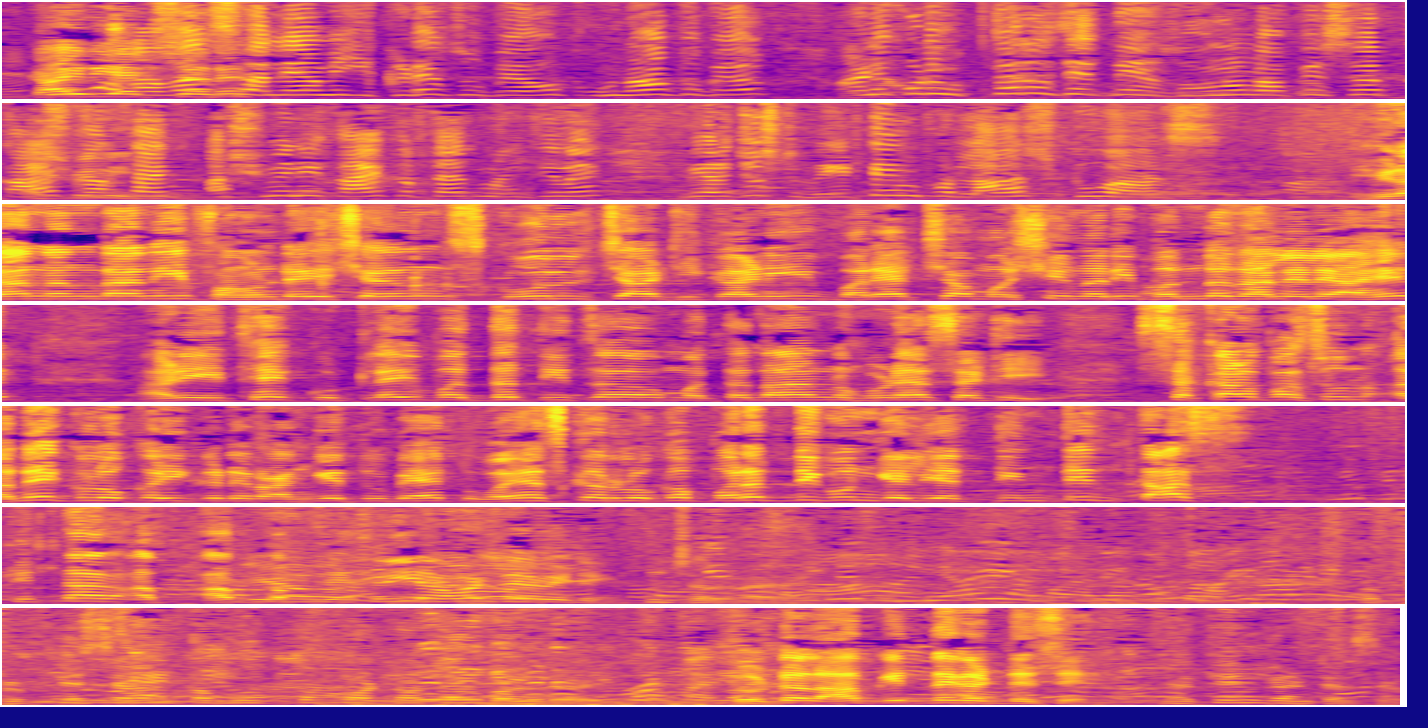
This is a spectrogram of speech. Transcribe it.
काय रिॲक्शन आहे? आम्ही इकडेच उभे आहोत उन्हात उभे आहोत आणि कोणी उत्तरच देत नाही. झोनल ऑफिसर काय करतायत अश्विनी काय करतायत माहिती नाही. We are just waiting for last two hours Hiranandani foundation स्कूलच्या ठिकाणी बऱ्याचशा मशिनरी बंद झालेल्या आहेत. आणि इथे कुठल्याही पद्धतीचं मतदान होण्यासाठी सकाळपासून अनेक लोक इकडे रांगेत उभे आहेत. वयस्कर लोक परत निघून गेली आहेत. तीन तीन तास कितना आप- आप- थ्री आवर्स है वेटिंग चल रहा है। तो फिफ्टी सेवन का बूथ तो टोटल टोटल आप कितने घंटे से? तीन घंटे से।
